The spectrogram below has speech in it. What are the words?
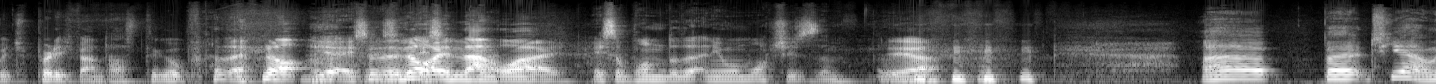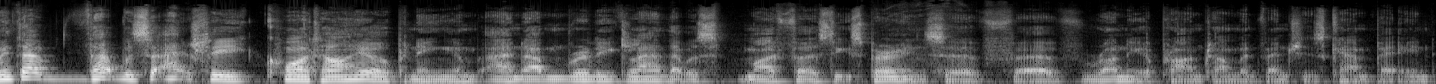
which are pretty fantastical, but they're not. Yeah, it's- they're it's- not it's- in that way. It's a wonder that anyone watches them. Yeah. uh, but yeah, I mean that that was actually quite eye opening, and I'm really glad that was my first experience of, of running a Primetime Adventures campaign,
